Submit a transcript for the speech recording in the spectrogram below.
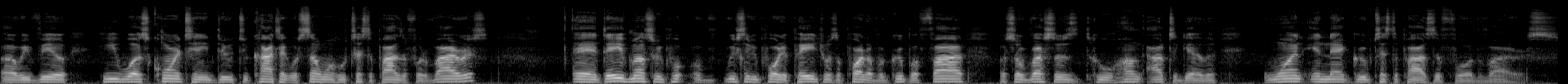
uh, revealed he was quarantining due to contact with someone who tested positive for the virus. And Dave Meltzer report, recently reported Page was a part of a group of five or so wrestlers who hung out together. One in that group tested positive for the virus.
